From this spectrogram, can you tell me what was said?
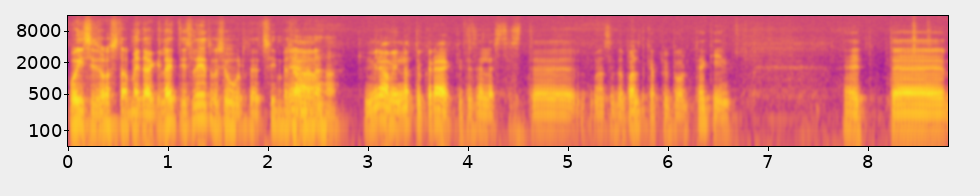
või siis ostab midagi Lätis-Leedus juurde, et siin me Jaa, saame näha. mina võin natuke rääkida sellest, sest äh, ma seda Baltcapi poolt tegin. et äh,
